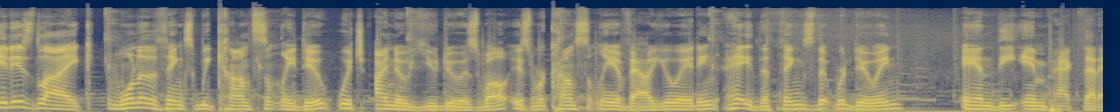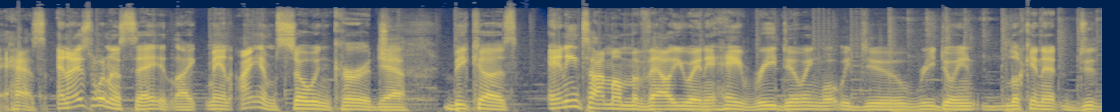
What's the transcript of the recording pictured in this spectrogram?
it is like one of the things we constantly do, which I know you do as well, is we're constantly evaluating, hey, the things that we're doing and the impact that it has. And I just want to say, like, man, I am so encouraged Yeah. because anytime I'm evaluating, hey, redoing what we do, redoing, looking at, do,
